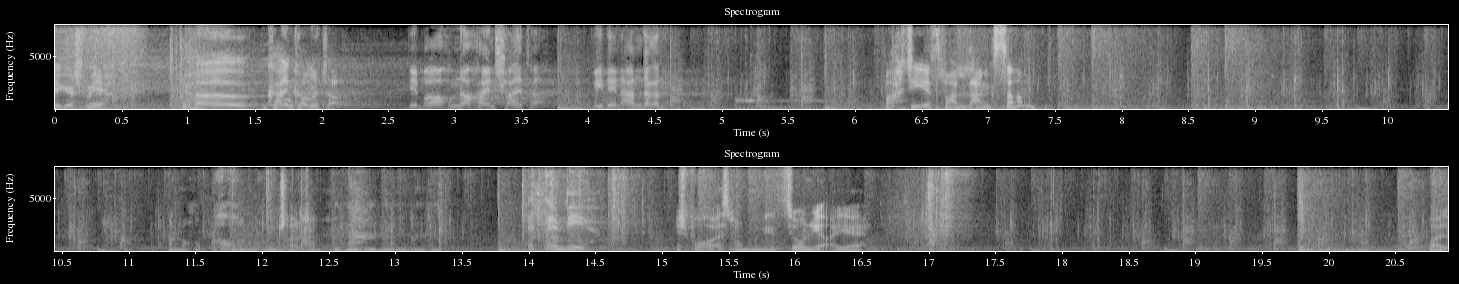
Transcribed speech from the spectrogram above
Wie geschmiert. Äh, kein Kommentar. Wir brauchen noch einen Schalter. Wie den anderen. Mach die jetzt mal langsam. Noch, brauche noch einen Schalter. Ich nehme die. Ich brauche erstmal Munition, ja, ey. Weil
